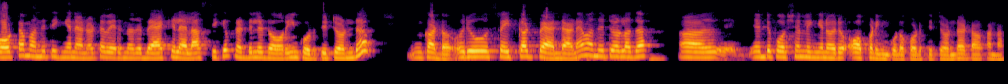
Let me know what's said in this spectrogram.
ബോട്ടം വന്നിട്ട് ഇങ്ങനെയാണ് കേട്ടോ വരുന്നത്. ബാക്കിൽ എലാസ്റ്റിക് ഫ്രണ്ടിൽ ഡോറിയും കൊടുത്തിട്ടുണ്ട്. കണ്ടോ? ഒരു സ്ട്രൈറ്റ് കട്ട് പാന്റ് ആണ് വന്നിട്ടുള്ളത്. എന്റെ പോർഷനിൽ ഇങ്ങനെ ഒരു ഓപ്പണിംഗ് കൂടെ കൊടുത്തിട്ടുണ്ട് കേട്ടോ. കണ്ടോ?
